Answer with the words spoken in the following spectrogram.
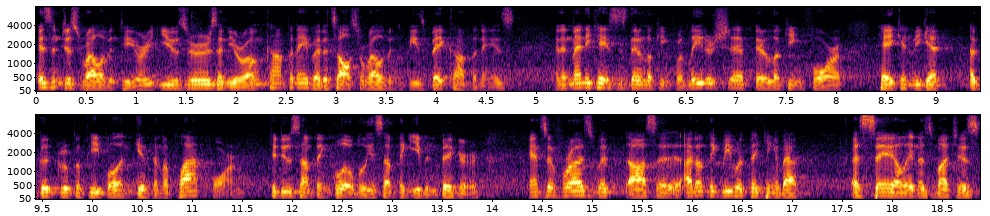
isn't just relevant to your users and your own company, but it's also relevant to these big companies. And in many cases, they're looking for leadership. They're looking for, hey, can we get a good group of people and give them a platform? To do something globally, something even bigger. And so for us with Assa, I don't think we were thinking about a sale in as much as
